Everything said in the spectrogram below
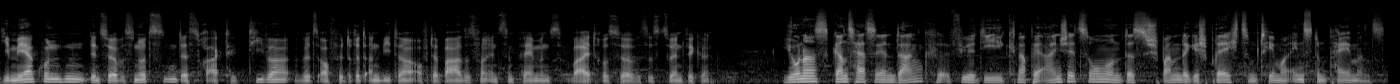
je mehr Kunden den Service nutzen, desto attraktiver wird es auch für Drittanbieter auf der Basis von Instant Payments weitere Services zu entwickeln. Jonas, ganz herzlichen Dank für die knappe Einschätzung und das spannende Gespräch zum Thema Instant Payments.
